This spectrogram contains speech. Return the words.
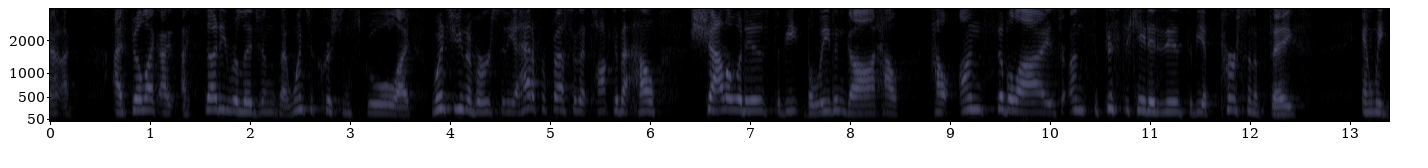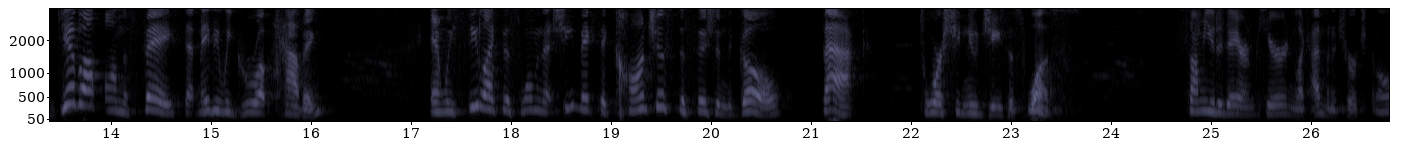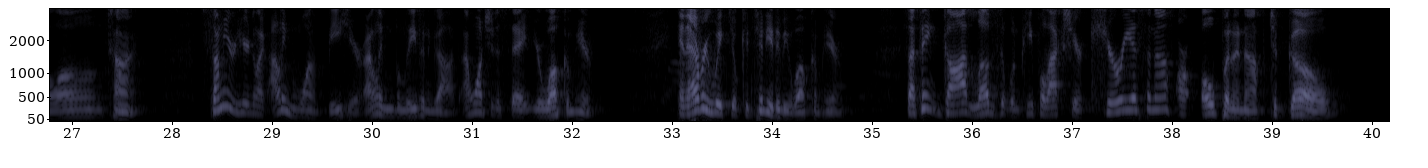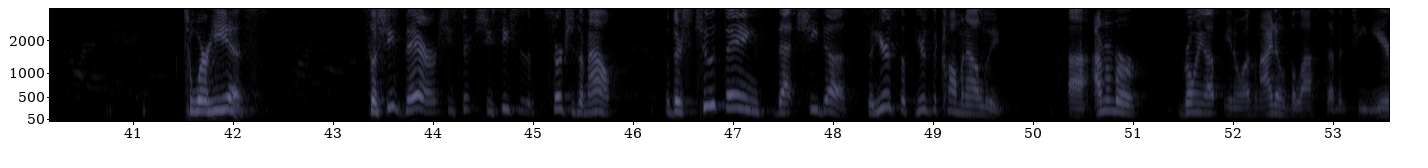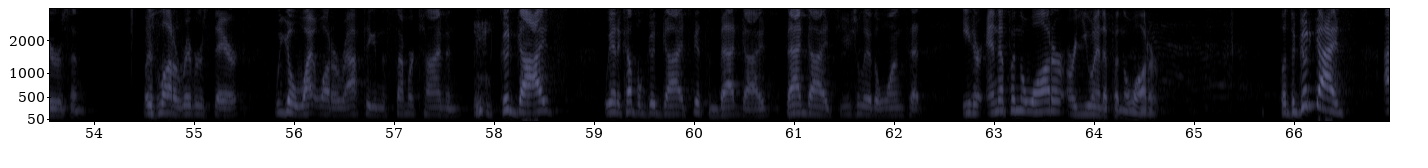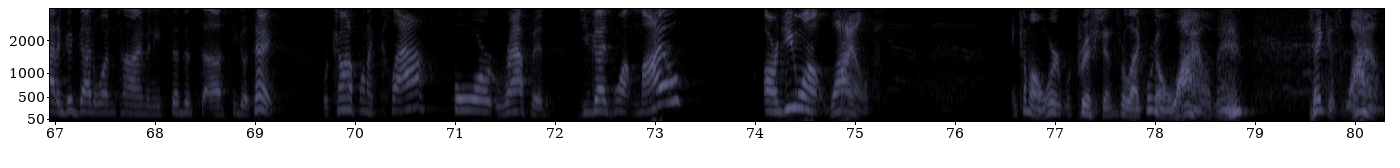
i feel like I, I study religions. I went to Christian school. I went to university. I had a professor that talked about how shallow it is to be, believe in God, how, how uncivilized or unsophisticated it is to be a person of faith. And we give up on the faith that maybe we grew up having. And we see, like this woman, that she makes a conscious decision to go back to where she knew Jesus was. Some of you today are here and like, I've been to church in a long time. Some of you are here and like, I don't even want to be here. I don't even believe in God. I want you to say, You're welcome here. And every week you'll continue to be welcome here. So I think God loves it when people actually are curious enough or open enough to go to where He is. So she's there. She, she searches him out. But there's two things that she does. So here's the, here's the commonality. Uh, I remember growing up, you know, as an Idaho the last 17 years, and there's a lot of rivers there we go whitewater rafting in the summertime and good guides. We had a couple good guides. We had some bad guides. Bad guides usually are the ones that either end up in the water or you end up in the water. But the good guides, I had a good guide one time and he said this to us. He goes, Hey, we're coming up on a class four rapid. Do you guys want mild or do you want wild? And come on, we're, we're Christians. We're like, we're going wild, man. Take us wild.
